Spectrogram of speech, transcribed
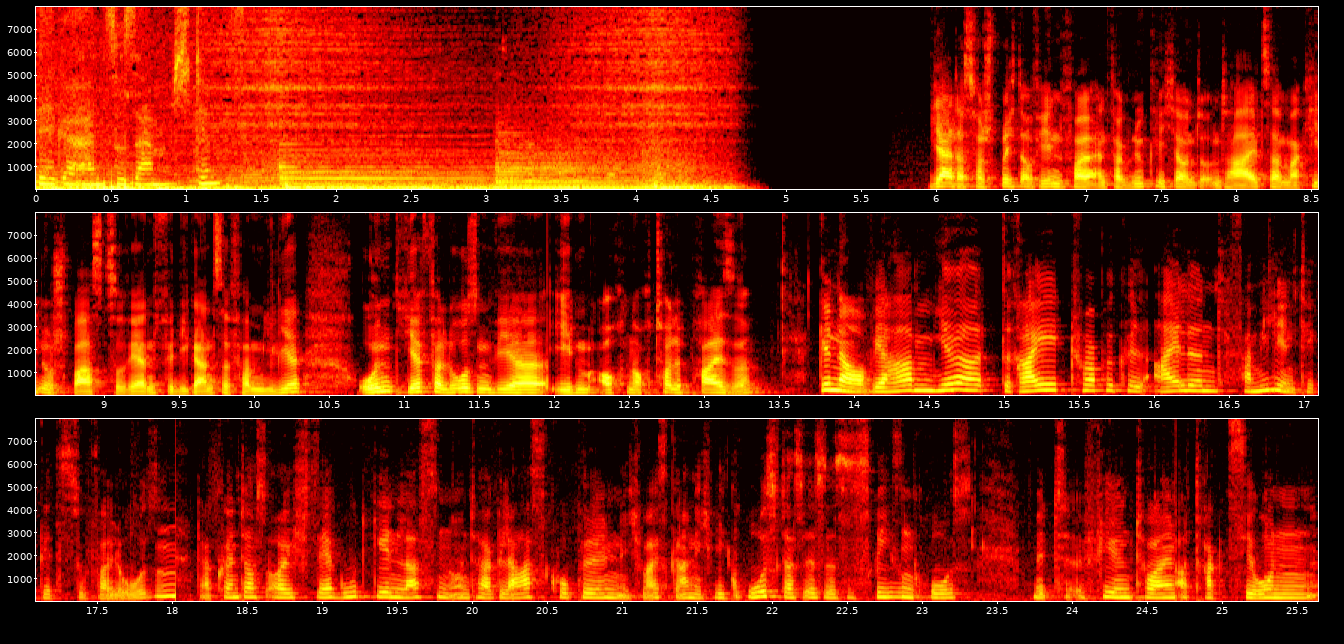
Wir gehören zusammen, stimmt's? Ja, das verspricht auf jeden Fall ein vergnüglicher und unterhaltsamer Kinospaß zu werden für die ganze Familie. Und hier verlosen wir eben auch noch tolle Preise. Genau, wir haben hier drei Tropical Island Familientickets zu verlosen. Da könnt ihr es euch sehr gut gehen lassen unter Glaskuppeln. Ich weiß gar nicht, wie groß das ist. Es ist riesengroß mit vielen tollen Attraktionen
